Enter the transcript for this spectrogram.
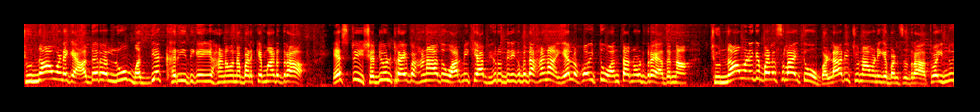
ಚುನಾವಣೆಗೆ ಅದರಲ್ಲೂ ಮದ್ಯ ಖರೀದಿಗೆ ಈ ಹಣವನ್ನು ಬಳಕೆ ಮಾಡಿದ್ರ? ಎಸ್ ಟಿ ಶೆಡ್ಯೂಲ್ ಟ್ರೈಬ್ ಹಣ, ಅದು ವಾಲ್ಮೀಕಿ ಅಭಿವೃದ್ಧಿ ನಿಗಮದ ಹಣ ಎಲ್ಲಿ ಹೋಯ್ತು ಅಂತ ನೋಡಿದ್ರೆ ಅದನ್ನ ಚುನಾವಣೆಗೆ ಬಳಸಲಾಯಿತು. ಬಳ್ಳಾರಿ ಚುನಾವಣೆಗೆ ಬಳಸಿದ್ರ? ಅಥವಾ ಇನ್ನು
